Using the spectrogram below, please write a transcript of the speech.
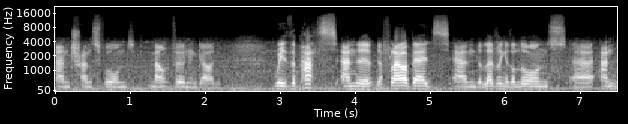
and transformed Mount Vernon Garden. With the paths and the, the flower beds and the levelling of the lawns uh, and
